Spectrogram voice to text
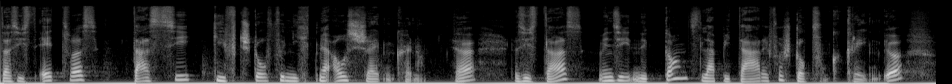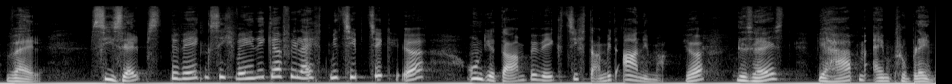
das ist etwas, dass Sie Giftstoffe nicht mehr ausscheiden können. Ja, das ist das, wenn Sie eine ganz lapidare Verstopfung kriegen. Ja, weil Sie selbst bewegen sich weniger, vielleicht mit 70, ja, und Ihr Darm bewegt sich damit mehr. Ja. Das heißt, wir haben ein Problem.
